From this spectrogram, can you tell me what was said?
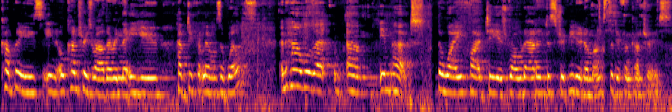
companies in, or countries rather, in the EU have different levels of wealth. And how will that um, impact the way 5G is rolled out and distributed amongst the different countries?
